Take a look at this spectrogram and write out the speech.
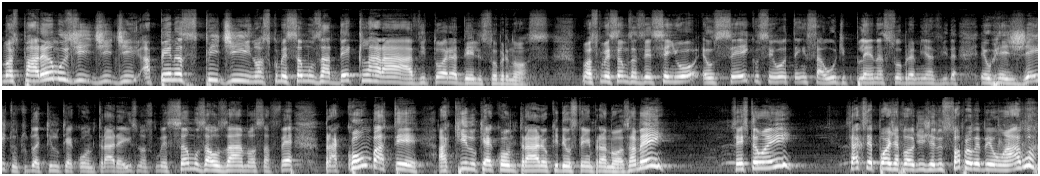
Nós paramos de, de, de apenas pedir, nós começamos a declarar a vitória dele sobre nós. Nós começamos a dizer: Senhor, eu sei que o Senhor tem saúde plena sobre a minha vida, eu rejeito tudo aquilo que é contrário a isso. Nós começamos a usar a nossa fé para combater aquilo que é contrário ao que Deus tem para nós. Amém? Vocês estão aí? Será que você pode aplaudir Jesus só para eu beber uma água?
